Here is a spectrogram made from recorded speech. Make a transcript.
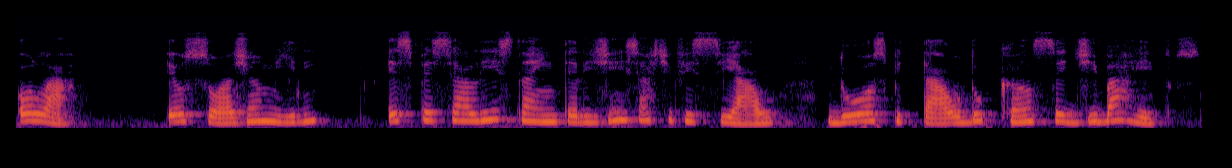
Olá, eu sou a Jamile, especialista em inteligência artificial do Hospital do Câncer de Barretos.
